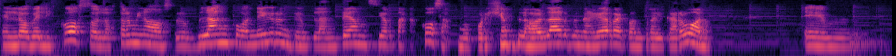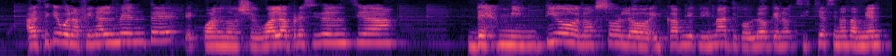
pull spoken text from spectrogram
en lo belicoso, en los términos blanco o negro en que plantean ciertas cosas, como por ejemplo hablar de una guerra contra el carbón. Em, así que bueno, finalmente, eh, cuando llegó a la presidencia, desmintió no solo el cambio climático, habló que no existía, sino también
